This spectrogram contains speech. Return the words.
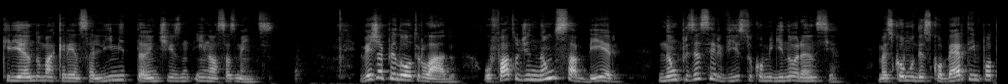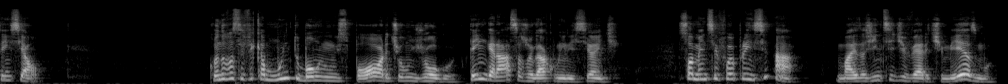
criando uma crença limitante em nossas mentes. Veja pelo outro lado, o fato de não saber não precisa ser visto como ignorância, mas como descoberta em potencial. Quando você fica muito bom em um esporte ou um jogo, tem graça jogar com um iniciante? Somente se for para ensinar, mas a gente se diverte mesmo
